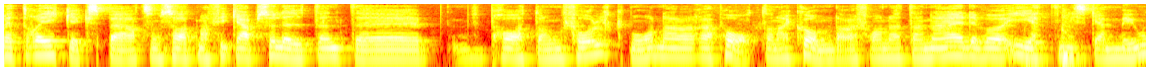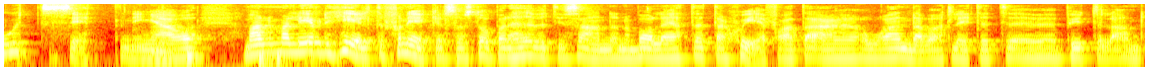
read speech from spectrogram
retorikexpert som sa att man fick absolut inte prata om folkmord när rapporterna kom därifrån. Utan nej, det var etniska motsättningar. Och man, man levde helt i förnekelse och stoppade huvudet i sanden och bara lät detta ske för att Rwanda var ett litet eh, pytteland.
